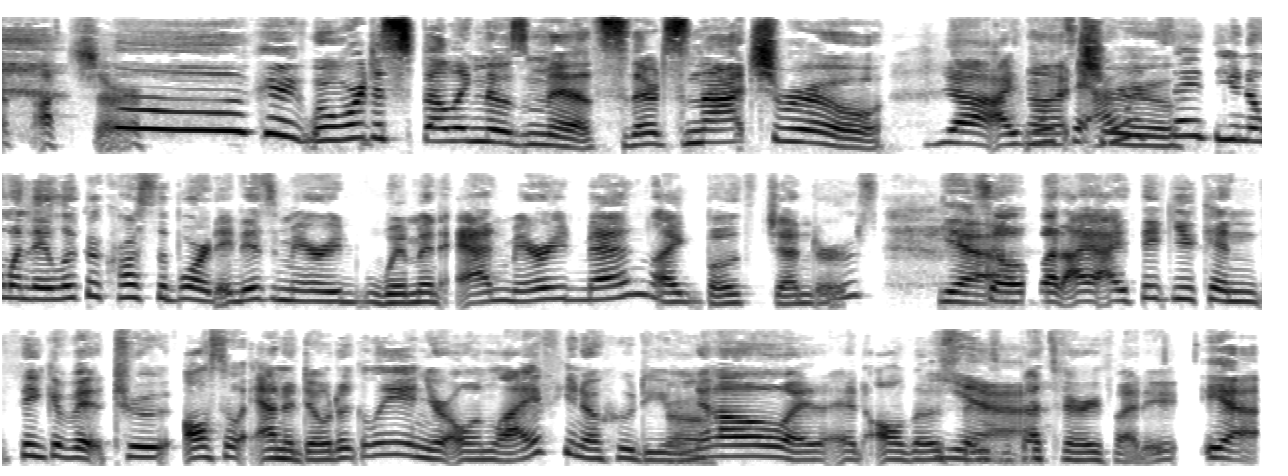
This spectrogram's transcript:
I'm not sure. Oh Okay, well, we're dispelling those myths. That's not true. Yeah, I Not would say, I true. would say, you know, when they look across the board, it is married women and married men, like both genders. Yeah. So, but I, I think you can think of it true also anecdotally in your own life. You know, who do you Uh. know and, and all those Yeah. things. That's very funny. Yeah,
